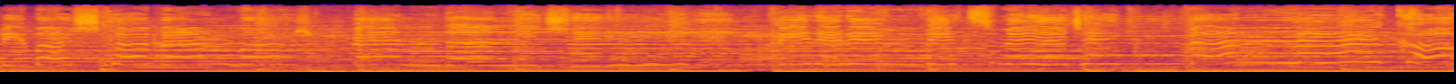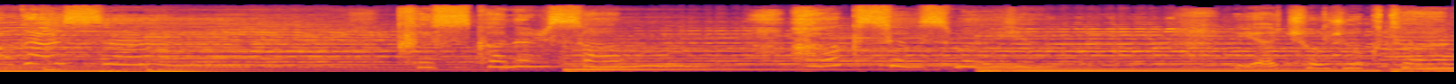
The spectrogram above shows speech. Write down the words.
Bir başka ben Kıskanırsam haksız mıyım? Ya çocuktan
